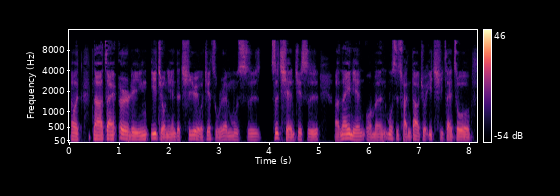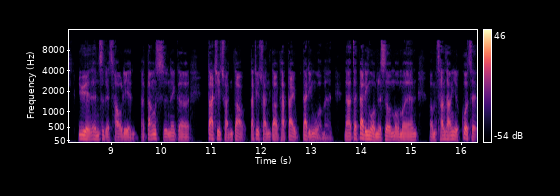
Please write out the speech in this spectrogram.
那么那在二零一九年的七月，我接主任牧师之前，其实呃那一年我们牧师传道就一起在做预言恩赐的操练啊。当时那个。大气传道，大气传道，他带带领我们。那在带领我们的时候，我们我们常常有过程，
